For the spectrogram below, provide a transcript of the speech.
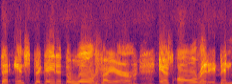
that instigated the warfare has already been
